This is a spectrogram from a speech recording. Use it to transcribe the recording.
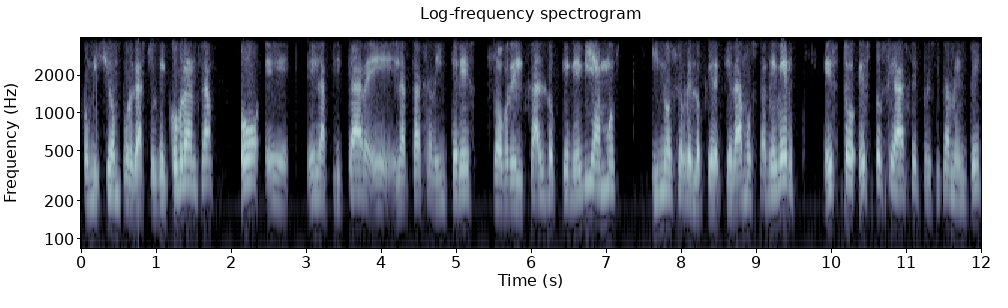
comisión por gastos de cobranza o eh, el aplicar eh, la tasa de interés sobre el saldo que debíamos y no sobre lo que quedamos a deber. Esto, esto se hace precisamente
